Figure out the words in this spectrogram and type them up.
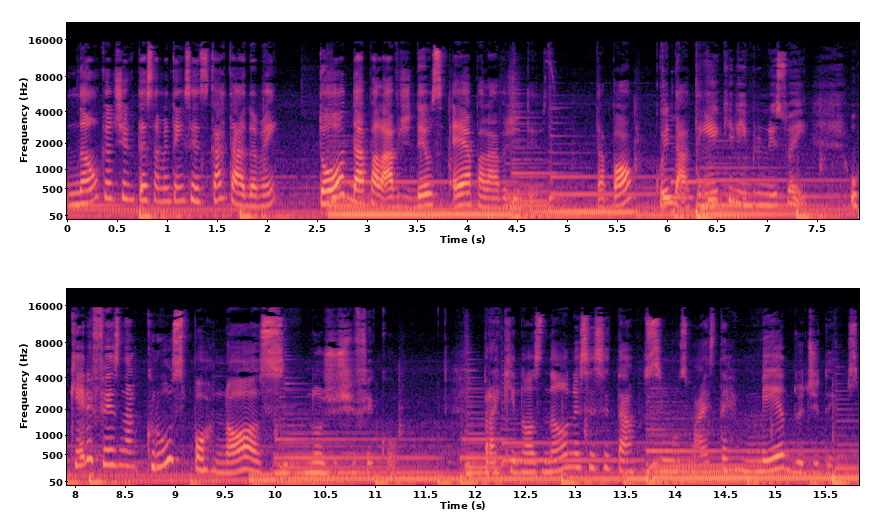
Não que o Antigo Testamento tenha que ser descartado. Amém? Toda a palavra de Deus é a palavra de Deus. Tá bom? Cuidado, tem equilíbrio nisso aí. O que ele fez na cruz por nós nos justificou. Para que nós não necessitássemos mais ter medo de Deus.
